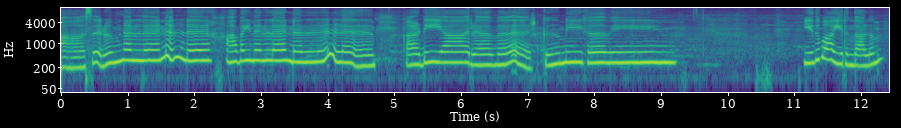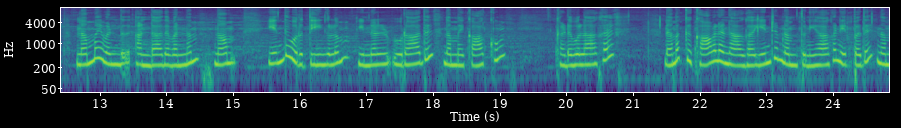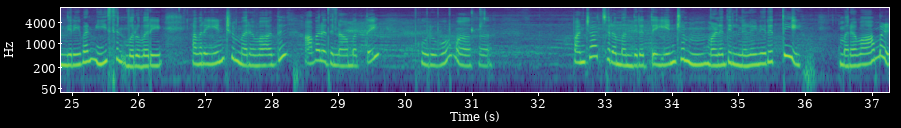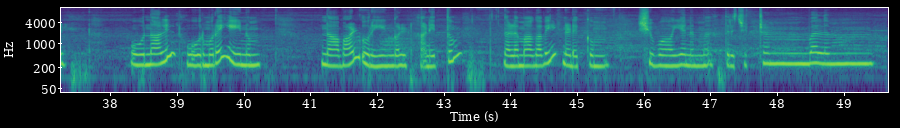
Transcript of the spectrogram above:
ஆசரும் நல்ல நல்ல அவை நல்ல நல்ல அடியாரவர்க்கு மிகவே. எதுவாயிருந்தாலும் நம்மை வந்து அண்டாத வண்ணம் நாம் எந்த ஒரு தீங்களும் இன்னல் உறாது நம்மை காக்கும் கடவுளாக நமக்கு காவலனாக என்றும் நம் துணியாக நிற்பது நம் இறைவன் ஈசன் ஒருவரே. அவரை என்றும் மறவாது அவரது நாமத்தை கூறுவோமாக. பஞ்சாட்சர மந்திரத்தை என்றும் மனதில் நிலைநிறுத்தி மறவாமல் ஓர் நாளில் ஓர் முறை ஏனும் நாவாள் உரையுங்கள் அனைத்தும் நலமாகவே நடக்கும். சிவாய நம்ம திருச்சிற்றம்பலம்.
